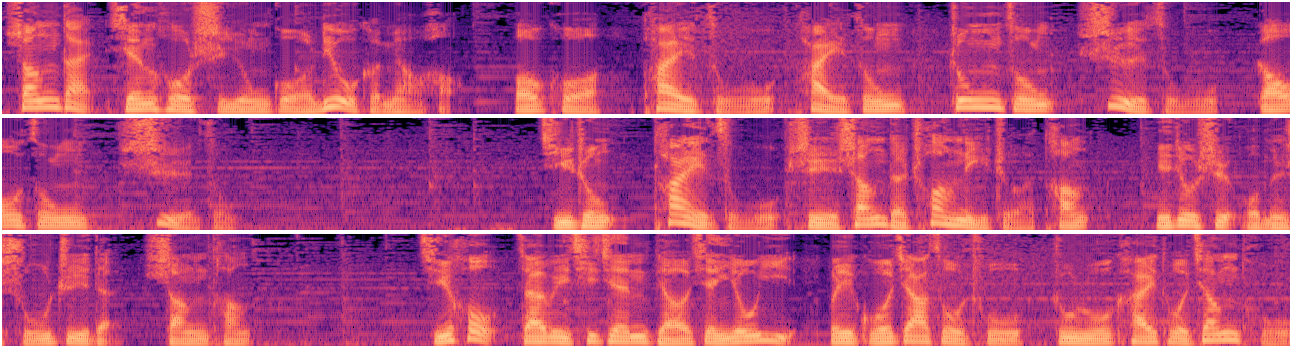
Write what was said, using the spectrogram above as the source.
商代先后使用过六个庙号，包括太祖、太宗、中宗、世祖、高宗、世宗。其中，太祖是商的创立者汤，也就是我们熟知的商汤。其后，在位期间表现优异，为国家做出诸如开拓疆土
